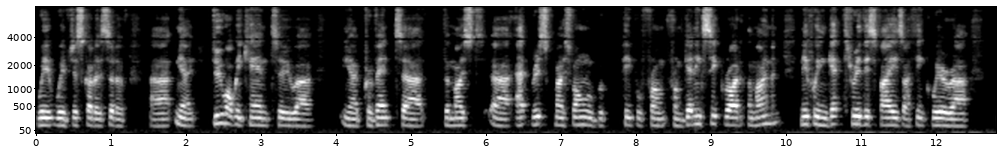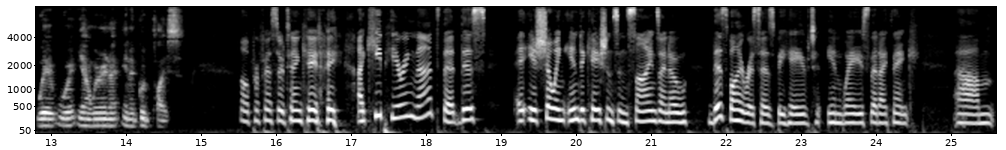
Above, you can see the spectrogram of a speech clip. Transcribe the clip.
we, we've just got to sort of uh, you know do what we can to uh, you know prevent uh, the most uh, at risk most vulnerable people from from getting sick right at the moment. And if we can get through this phase i think we're uh, we're, we're you know we're in a in a good place. Oh, Professor Tenkate, I, I keep hearing that, that this is showing indications and signs. I know this virus has behaved in ways that I think um,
